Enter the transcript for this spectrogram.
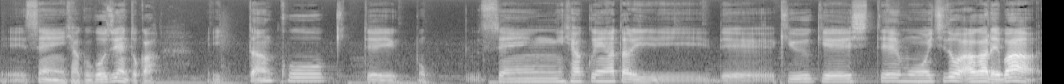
1150円とか、一旦こう来て1100円あたりで休憩してもう一度上がれば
